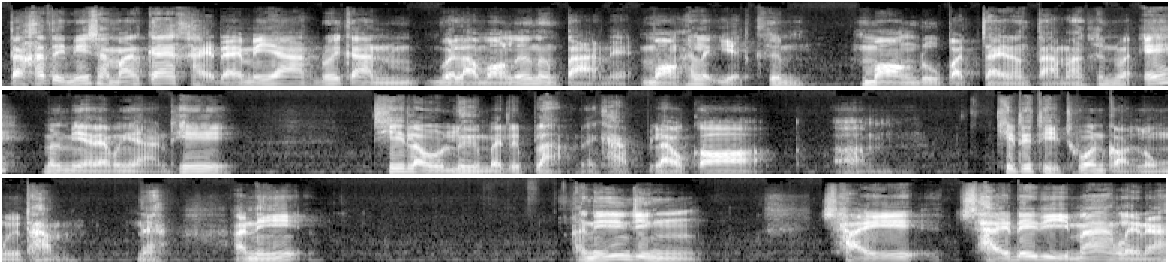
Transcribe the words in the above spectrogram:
แต่คตินี้สามารถแก้ไขได้ไม่ยากด้วยการเวลามองเรื่องต่างๆเนี่ยมองให้ละเอียดขึ้น มองดูปัจจัยต่างๆ มากขึ้นว่า เอ๊ะ มันมีอะไรบางอย่างที่ที่เราลืมไปหรือเปล่านะครับ แล้วก็คิดที่ถี่ถ้วนก่อนลงมือทำนะ อันนี้ อันนี้จริงๆใช้ใช้ได้ดีมากเลยนะ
